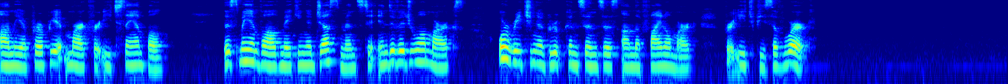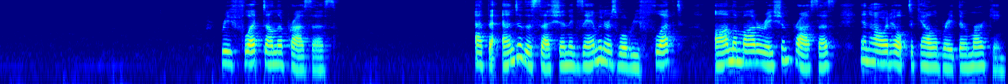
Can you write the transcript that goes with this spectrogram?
on the appropriate mark for each sample. This may involve making adjustments to individual marks or reaching a group consensus on the final mark for each piece of work. Reflect on the process. At the end of the session, examiners will reflect on the moderation process and how it helped to calibrate their marking.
